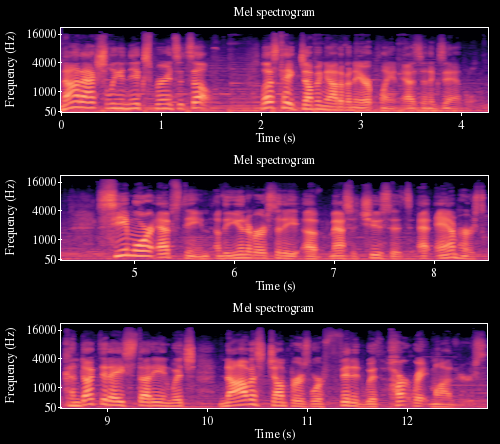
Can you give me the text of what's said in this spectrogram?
not actually in the experience itself. Let's take jumping out of an airplane as an example. Seymour Epstein of the University of Massachusetts at Amherst conducted a study in which novice jumpers were fitted with heart rate monitors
